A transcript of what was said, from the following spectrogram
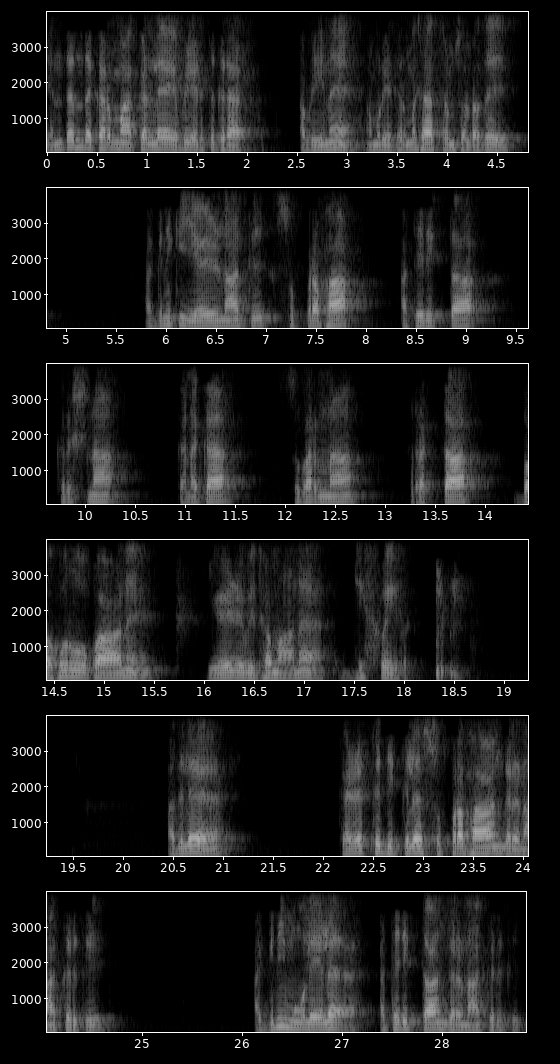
எந்தெந்த கர்மாக்கள்ல எப்படி எடுத்துக்கிறார் அப்படின்னு நம்முடைய தர்மசாஸ்திரம் சொல்கிறது அக்னிக்கு ஏழு நாக்கு சுப்ரபா அதிரிக்தா கிருஷ்ணா கனகா சுவர்ணா ரக்தா பகுரூபான்னு ஏழு விதமான ஜிஹ்வைகள். அதில் கிழக்கு திக்கில் சுப்ரபாங்கிற நாக்கு இருக்குது அக்னி மூலையில் அதிரிக்தாங்கிற நாக்கு இருக்கு.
